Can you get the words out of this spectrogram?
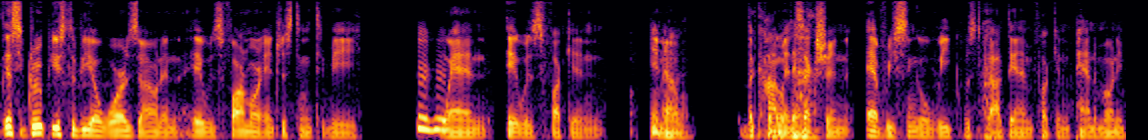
this group used to be a war zone and it was far more interesting to me Mhm. when it was fucking you You know know, the good comment section every single week was goddamn fucking pandemonium.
